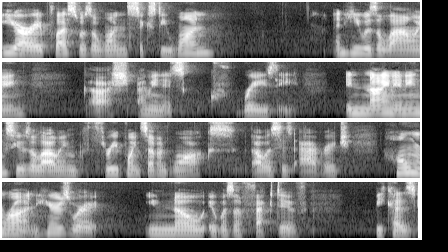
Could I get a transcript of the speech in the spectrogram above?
ERA plus was a 161. And he was allowing, gosh, I mean, it's crazy. In nine innings, he was allowing 3.7 walks. That was his average. Home run, here's where you know it was effective because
